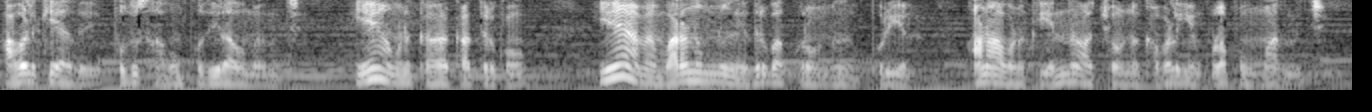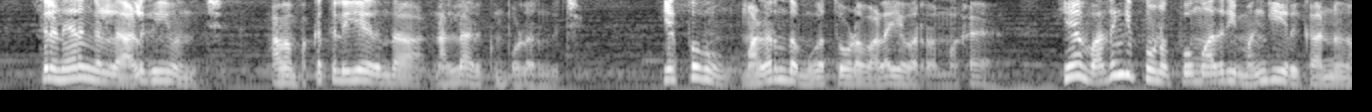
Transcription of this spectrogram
அவளுக்கே அது புதுசாகவும் புதிராகவும் இருந்துச்சு. ஏன் அவனுக்காக காத்திருக்கோம்? ஏன் அவன் வரணும்னு எதிர்பார்க்குறோன்னு புரியலை. ஆனா அவனுக்கு என்ன ஆச்சோன்னு கவலையும் குழப்பமுமா இருந்துச்சு. சில நேரங்கள்ல அழுகையும் வந்துச்சு. அவன் பக்கத்திலேயே இருந்தா நல்லா இருக்கும் போல இருந்துச்சு. எப்பவும் மலர்ந்த முகத்தோட வளைய வர்ற மக ஏன் வதங்கி போன பூ மாதிரி மங்கி இருக்கான்னு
